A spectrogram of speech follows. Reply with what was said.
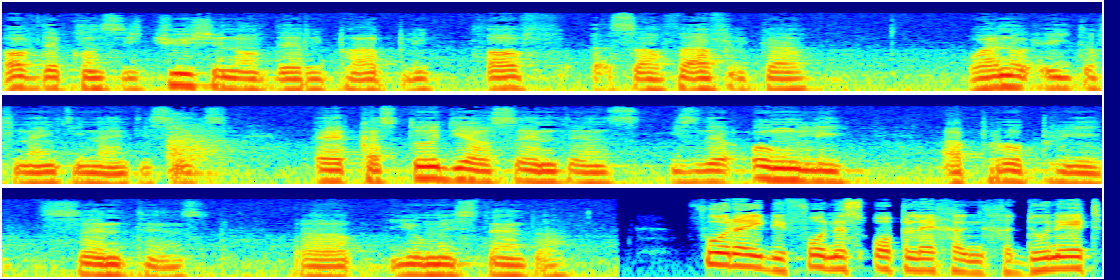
of the Constitution of the Republic of South Africa 108 of 1996, a custodial sentence is the only appropriate sentence. Uh, you may stand up. Voor hy die vonnisoplegging gedoen het,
